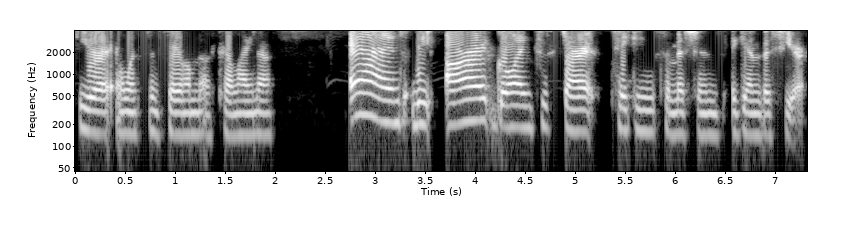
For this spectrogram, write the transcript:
here in Winston-Salem, North Carolina. And we are going to start taking submissions again this year.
